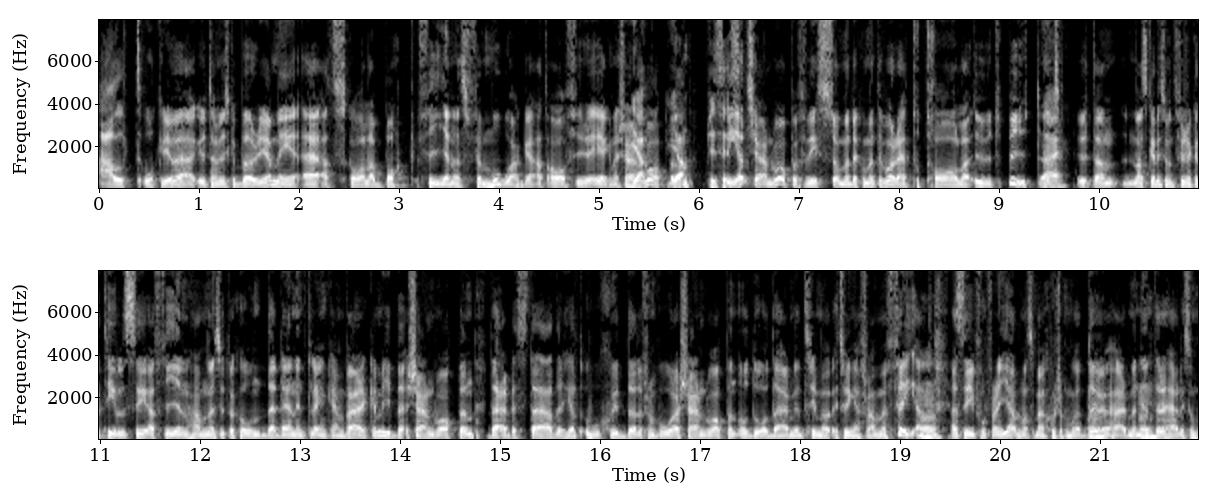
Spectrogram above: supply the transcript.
allt åker iväg utan vi ska börja med eh, att skala bort fiendens förmåga att avfyra egna kärnvapen. ja, precis. Det är ett kärnvapen förvisso men det kommer inte vara det här totala utbytet. Nej. Utan man ska liksom försöka tillse att fienden hamnar i en situation där den inte längre kan verka med kärnvapen, där det städer helt oskyddade från våra kärnvapen och då därmed trimma, tvinga fram en fred. Alltså det är fortfarande en jävla massa människor som kommer att dö här, men det är inte det här liksom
